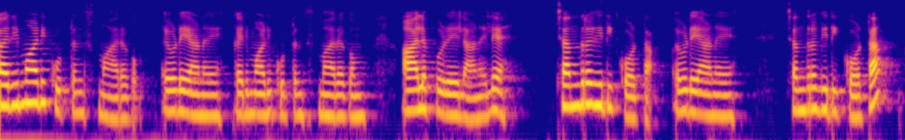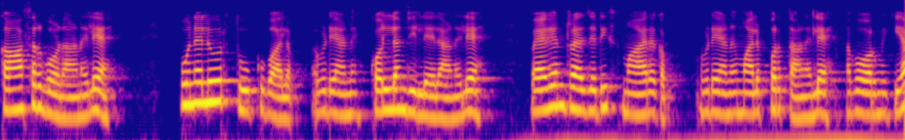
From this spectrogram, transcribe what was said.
കരിമാടിക്കുട്ടൻ സ്മാരകം. എവിടെയാണ് കരിമാടിക്കുട്ടൻ സ്മാരകം? ആലപ്പുഴയിലാണ് അല്ലേ ചന്ദ്രഗിരി കോട്ട എവിടെയാണ്? ചന്ദ്രഗിരി കോട്ട കാസർഗോഡാണ് അല്ലേ പുനലൂർ തൂക്കുപാലം. എവിടെയാണ്? കൊല്ലം ജില്ലയിലാണ് അല്ലേ വാഗൻ ട്രാജഡി സ്മാരകം. ഇവിടെയാണ് മലപ്പുറത്താണ് അല്ലേ അപ്പോൾ ഓർമ്മിക്കുക.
